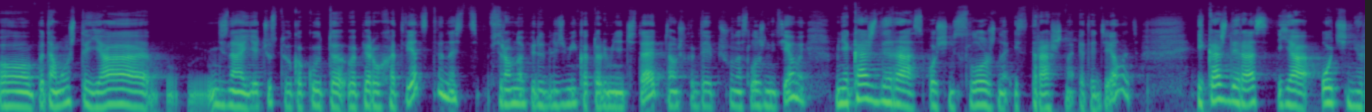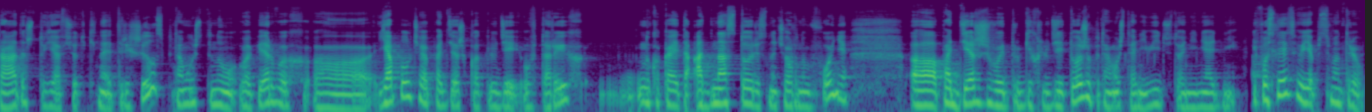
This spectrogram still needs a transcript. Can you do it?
А, потому что я, не знаю, я чувствую какую-то, во-первых, ответственность все равно перед людьми, которые меня читают, потому что когда я пишу на сложные темы, мне каждый раз очень сложно и страшно это делать. И каждый раз я очень рада, что я все-таки на это решилась, потому что, ну, во-первых, э, я получаю поддержку от людей, во-вторых, ну, какая-то одна сторис на черном фоне э, поддерживает других людей тоже, потому что они видят, что они не одни. И после этого я посмотрю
